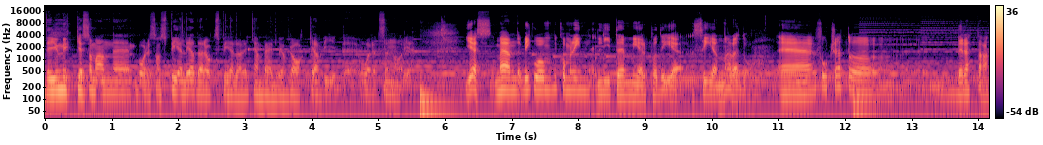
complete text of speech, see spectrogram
det är ju mycket som man eh, både som spelledare och spelare kan välja och vraka vid eh, årets mm. scenario. Yes, men vi kommer in lite mer på det senare då. Eh, fortsätt att berätta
